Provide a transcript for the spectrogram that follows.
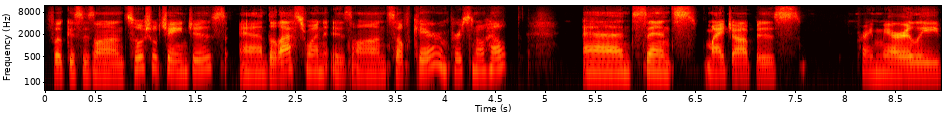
focuses on social changes and the last one is on self-care and personal health. And since my job is primarily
